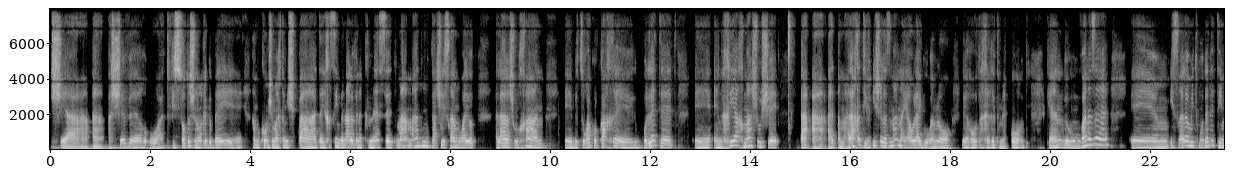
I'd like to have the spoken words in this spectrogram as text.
שהשבר או התפיסות השונות לגבי אה, המקום של מערכת המשפט, היחסים בינה לבין הכנסת, מה, מה הדמותה של ישראל אמורה להיות, עלה על השולחן אה, בצורה כל כך בולטת, הנכיח משהו ש... המהלך הטבעי של הזמן היה אולי גורם לו להיראות אחרת מאוד, כן? ובמובן הזה אמ, ישראל היום מתמודדת עם,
